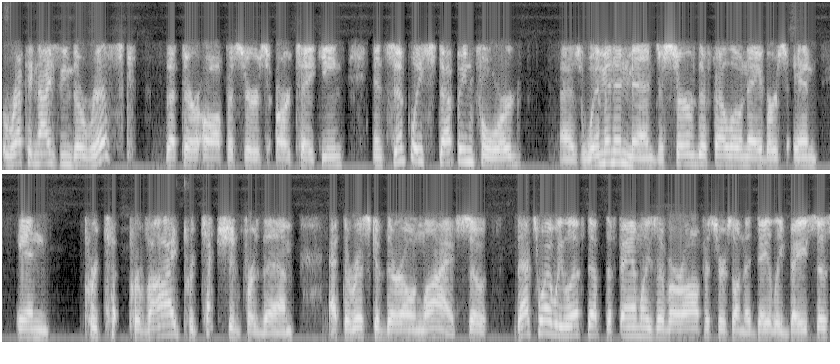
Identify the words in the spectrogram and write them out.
recognizing the risk that their officers are taking and simply stepping forward as women and men to serve their fellow neighbors and and provide protection for them at the risk of their own lives. So that's why we lift up the families of our officers on a daily basis.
